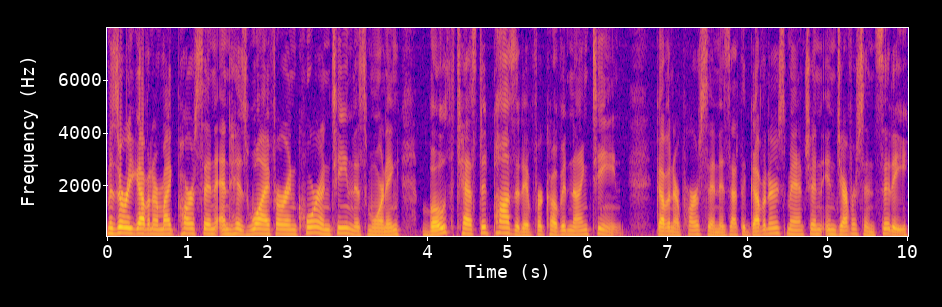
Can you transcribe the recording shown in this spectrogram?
Missouri Governor Mike Parson and his wife are in quarantine this morning. Both tested positive for COVID 19. Governor Parson is at the governor's mansion in Jefferson City.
